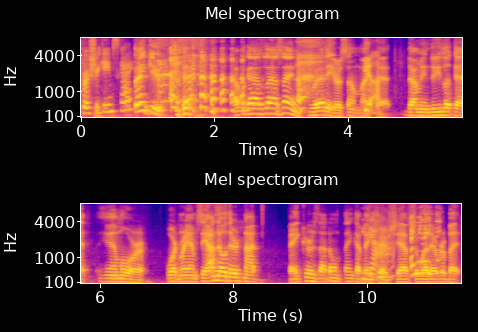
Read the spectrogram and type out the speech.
grocery games guy? Thank you. I forgot his last name. Reddy or something like Yeah. that. I mean, do you look at him or Gordon Ramsay? I know they're not bakers, I don't think. I think Yeah. they're chefs I or mean, I whatever, but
